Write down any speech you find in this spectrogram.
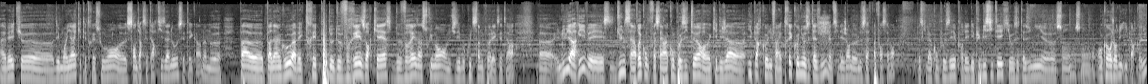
avec euh, des moyens qui étaient très souvent, sans dire que c'était artisanaux, c'était quand même euh, pas, euh, dingo, avec très peu de, de vrais orchestres, de vrais instruments, on utilisait beaucoup de samples, etc. Euh, lui arrive et d'une, c'est un vrai comp- un compositeur euh, qui est déjà hyper connu, enfin très connu aux États-Unis, même si les gens le, le savent pas forcément, parce qu'il a composé pour des, publicités qui aux États-Unis sont, encore aujourd'hui hyper connues.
